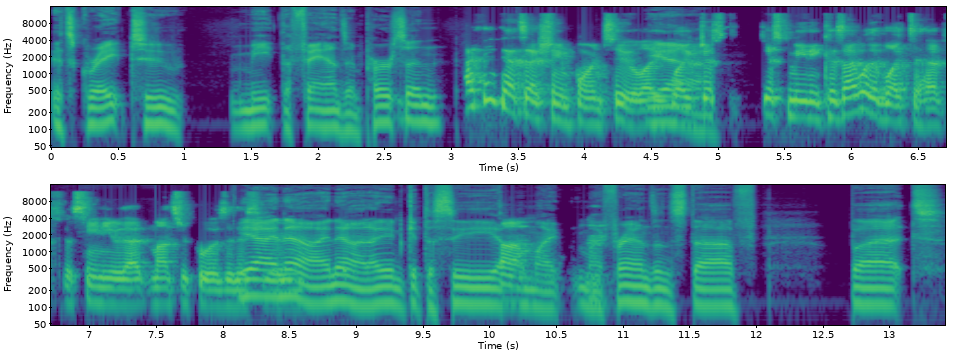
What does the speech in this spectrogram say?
it's great to meet the fans in person. I think that's actually important too. Like yeah. like just just meeting because I would have liked to have seen you at Monster Monsterpalooza this yeah, year. I know, I know, and I didn't get to see all um, my my friends and stuff. But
